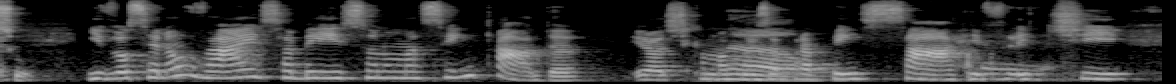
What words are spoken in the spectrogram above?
isso. E você não vai saber isso numa sentada. Eu acho que é uma coisa Não. pra pensar, refletir.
